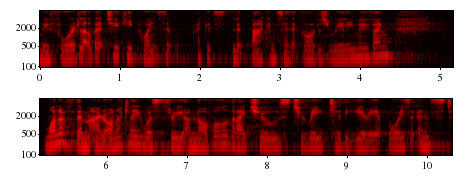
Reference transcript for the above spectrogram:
move forward a little bit, two key points that I could look back and say that God was really moving. One of them, ironically, was through a novel that I chose to read to the Year 8 boys at Inst.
